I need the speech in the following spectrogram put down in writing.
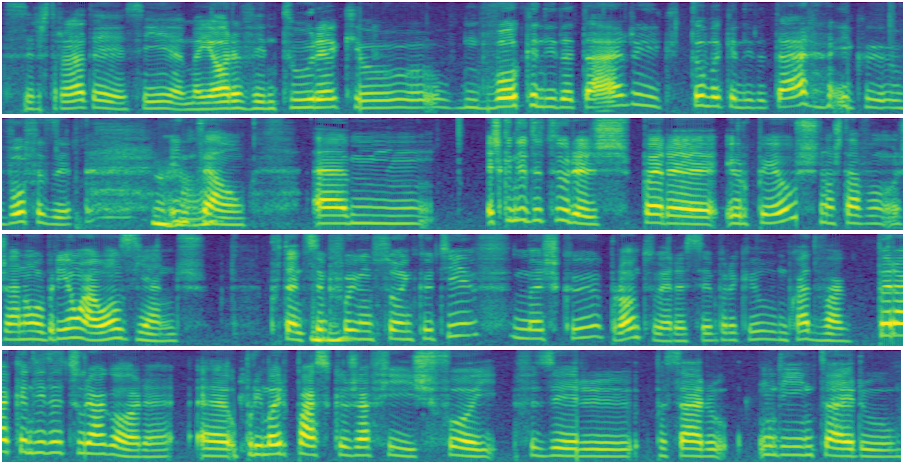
Ser astronauta é assim a maior aventura que eu me vou candidatar e que estou-me a candidatar e que vou fazer. Uhum. Então, um, as candidaturas para europeus não estavam, já não abriam há 11 anos. Portanto, sempre uhum. foi um sonho que eu tive, mas que, pronto, era sempre aquilo um bocado vago. Para a candidatura agora, uh, o primeiro passo que eu já fiz foi fazer, passar um dia inteiro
